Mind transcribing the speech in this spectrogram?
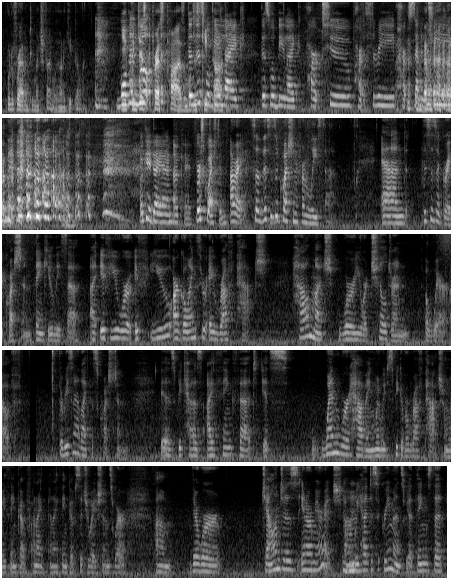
What if we're having too much fun? We want to keep going. Well, you then can just we'll- press pause and Then we'll this just keep will talking. be like this will be like part two, part three, part seventeen. okay, Diane. Okay. First question. All right, so this is a question from Lisa. And this is a great question. Thank you, Lisa. Uh, if you were if you are going through a rough patch, how much were your children aware of? The reason I like this question is because I think that it's when we're having when we speak of a rough patch, when we think of and I and I think of situations where um, there were challenges in our marriage. Um, we had disagreements. We had things that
